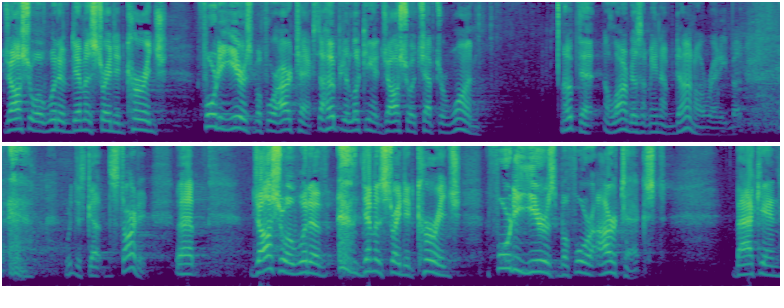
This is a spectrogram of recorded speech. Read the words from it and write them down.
Joshua would have demonstrated courage 40 years before our text. I hope you're looking at Joshua chapter 1. I hope that alarm doesn't mean I'm done already, but we just got started. Uh, Joshua would have demonstrated courage 40 years before our text, back in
